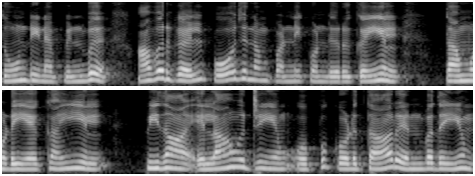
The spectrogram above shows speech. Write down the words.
தூண்டின பின்பு அவர்கள் போஜனம் பண்ணி கொண்டிருக்கையில் தம்முடைய கையில் பிதா எல்லாவற்றையும் ஒப்பு கொடுத்தார் என்பதையும்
